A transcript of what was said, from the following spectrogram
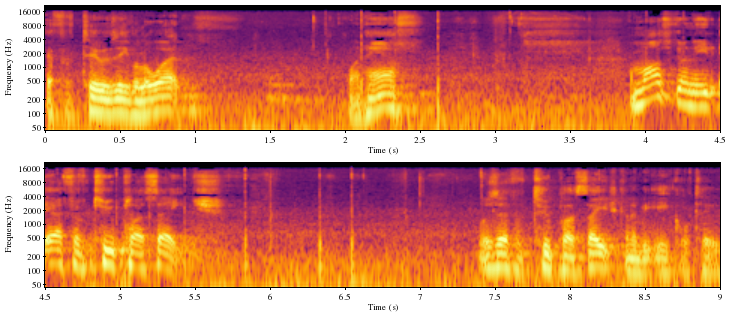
f of 2 is equal to what? 1 half. I'm also going to need f of 2 plus h. What's f of 2 plus h going to be equal to?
